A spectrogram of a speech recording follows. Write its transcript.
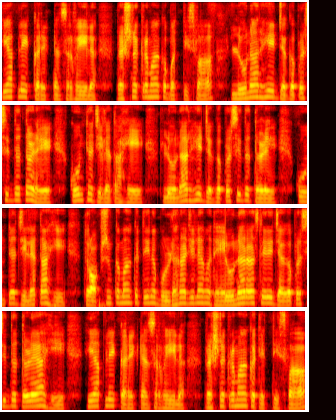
हे आपले करेक्ट आन्सर होईल. प्रश्न क्रमांक बत्तीसवा. लोणार हे जगप्रसिद्ध तळे कोणत्या जिल्ह्यात आहे? लोणार हे जगप्रसिद्ध तळे कोणत्या जिल्ह्यात आहे? तर ऑप्शन क्रमांक तीन बुलढाणा जिल्ह्यामध्ये लोणार असलेले जगप्रसिद्ध तळे आहे हे आपले करेक्ट आन्सर होईल. प्रश्न क्रमांक तेहतीसवा.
